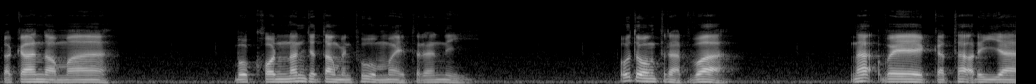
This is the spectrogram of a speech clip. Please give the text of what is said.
ประการต่อมา บุคคลนั้นจะต้องเป็นผู้ไม่ตรณีพระองค์ตรัสว่า ณเวกัทริยา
